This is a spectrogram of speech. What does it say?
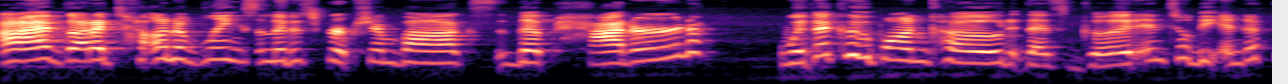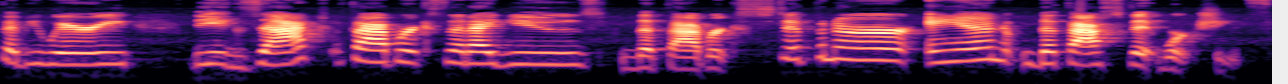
I've got a ton of links in the description box. The pattern with a coupon code that's good until the end of February the exact fabrics that I used, the fabric stiffener, and the fast fit worksheets.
